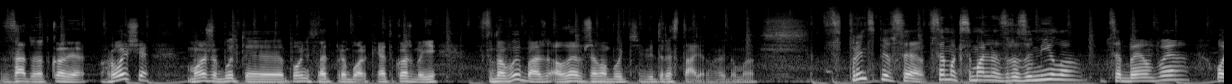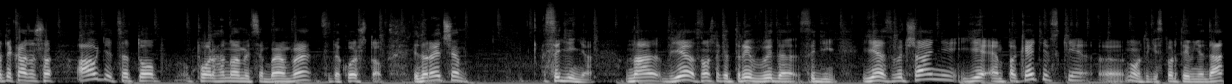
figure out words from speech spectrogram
за, додаткові гроші може бути повністю led приборка. Я також би її встановив, баж, але вже, мабуть, від рестайлінгу, я думаю. В принципі, все. Все максимально зрозуміло. Це BMW. От я кажу, що Audi це топ по ергономіці BMW це також топ. І, до речі, сидіння. На, є знову ж таки три види сидінь. Є звичайні, є М-пакетівські, е, ну такі спортивні, да?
